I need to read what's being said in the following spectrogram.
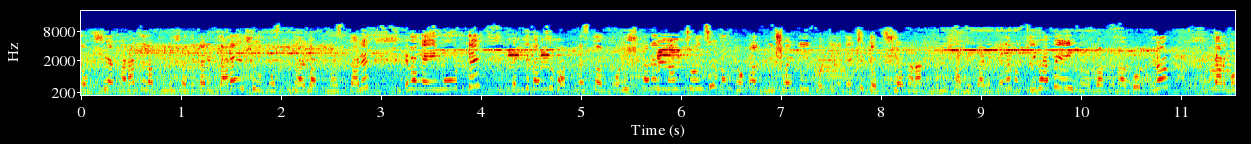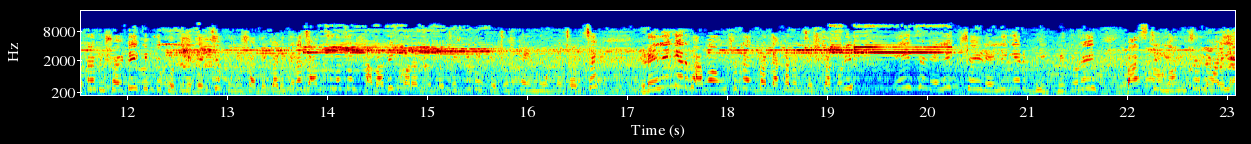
তপসিয়া থানার যারা পুলিশ আধিকারিক তারা এসে উপস্থিত হয় ঘটনাস্থলে। এবং এই মুহূর্তে দেখতে পাচ্ছি ঘটনাস্থল পরিষ্কারের কাজ চলছে এবং গোটা বিষয়টি খতিয়ে দেখছে তপসিয়া থানার পুলিশ আধিকারিকেরা। এবং কীভাবে এই দুর্ঘটনা ঘটলো, তার গোটা বিষয়টি কিন্তু খতিয়ে দেখছে পুলিশ আধিকারিকেরা। যান চলাচল স্বাভাবিক করার যে প্রচেষ্টা, সেই প্রচেষ্টা এই মুহূর্তে চলছে। রেলিংয়ের ভাঙা অংশটা একবার দেখানোর চেষ্টা করি। রেলিং সেই রেলিংয়ের ভিতরেই বাসটি নিয়ন্ত্রণ হারিয়ে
